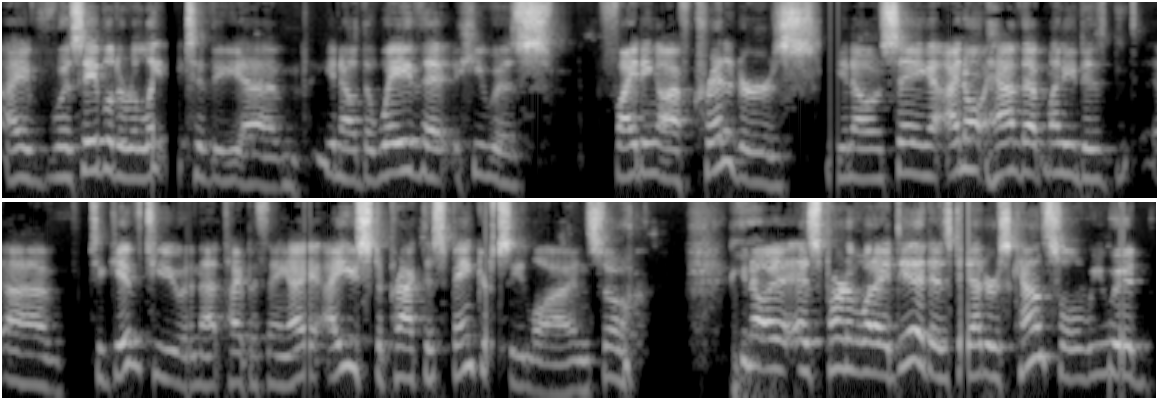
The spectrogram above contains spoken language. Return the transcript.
I was able to relate to the um, you know the way that he was fighting off creditors, you know, saying I don't have that money to uh, to give to you and that type of thing. I, I used to practice bankruptcy law, and so you know, as part of what I did as debtors counsel, we would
